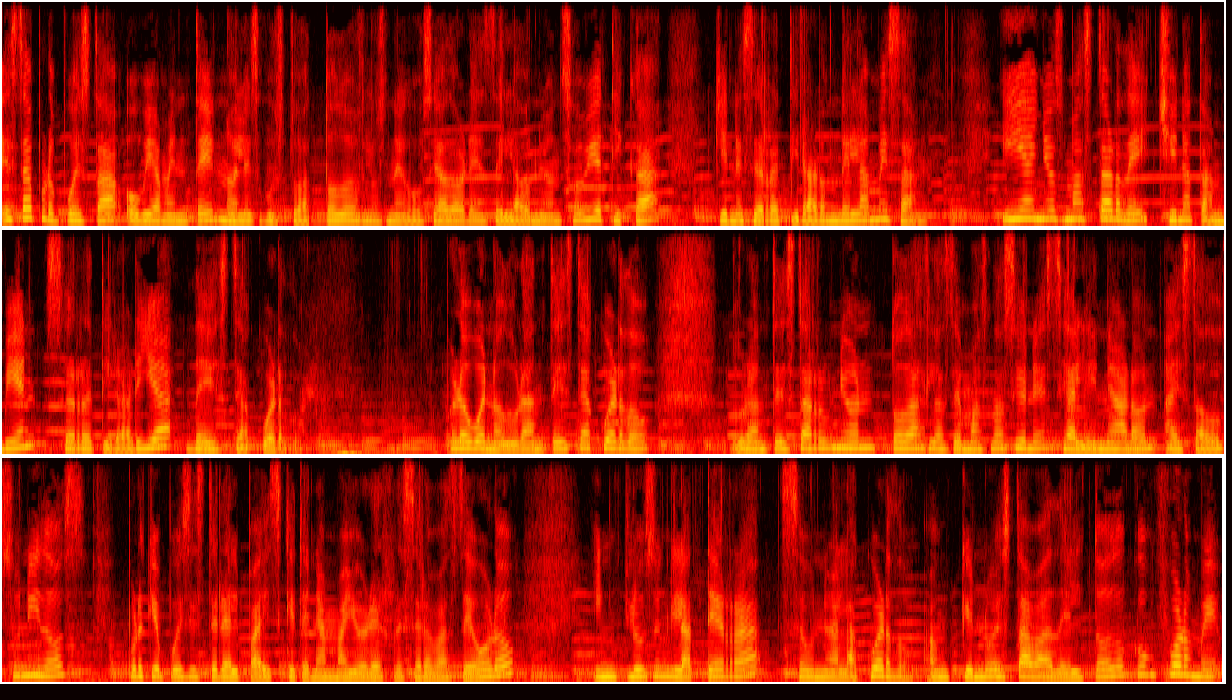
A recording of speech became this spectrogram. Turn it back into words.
Esta propuesta obviamente no les gustó a todos los negociadores de la Unión Soviética, quienes se retiraron de la mesa, y años más tarde China también se retiraría de este acuerdo. Pero bueno, durante este acuerdo durante esta reunión todas las demás naciones se alinearon a Estados Unidos porque pues este era el país que tenía mayores reservas de oro. Incluso Inglaterra se unió al acuerdo, aunque no estaba del todo conforme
